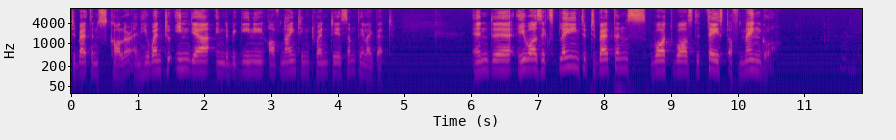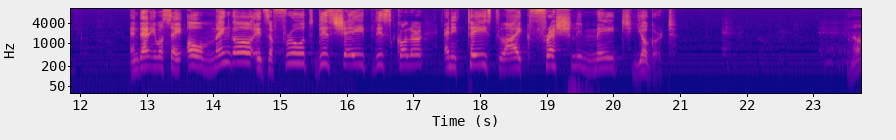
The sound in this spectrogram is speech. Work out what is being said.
Tibetan scholar, and he went to India in the beginning of 1920, something like that. And uh, he was explaining to Tibetans what was the taste of mango. And then he was saying, Oh, mango, it's a fruit, this shape, this color, and it tastes like freshly made yogurt. Know?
